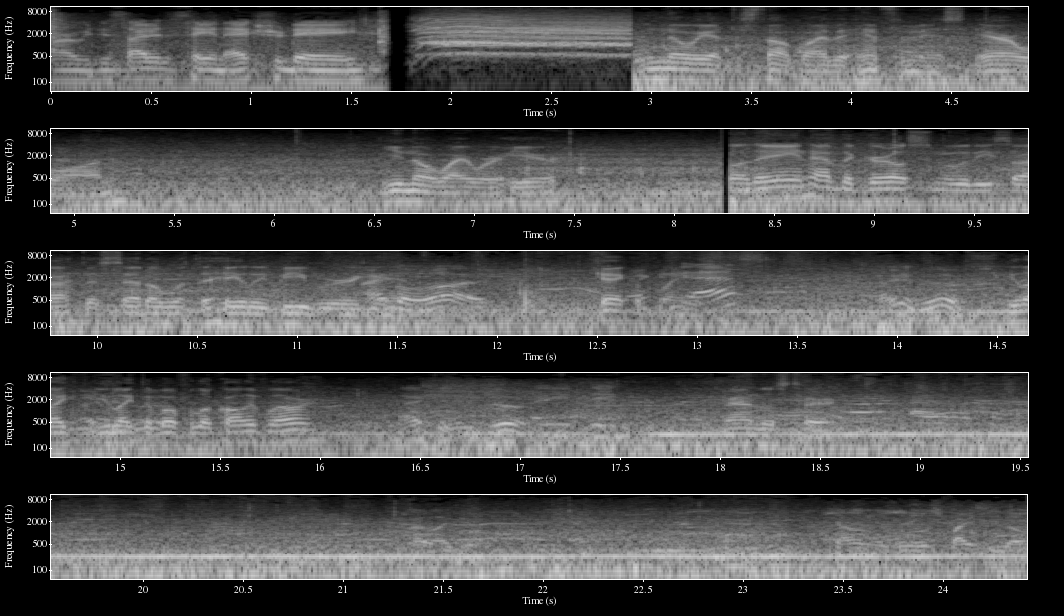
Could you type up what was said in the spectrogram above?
All right, we decided to stay an extra day. You know we have to stop by the infamous Erewhon. You know why we're here. Well, they ain't have the girl smoothie, so I have to settle with the Hailey Bieber again. lie. Can't complain. Yes? I can do You like you like the buffalo cauliflower? Actually, do What do you think? Randall's turn. I like it. That one was a little spicy though.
